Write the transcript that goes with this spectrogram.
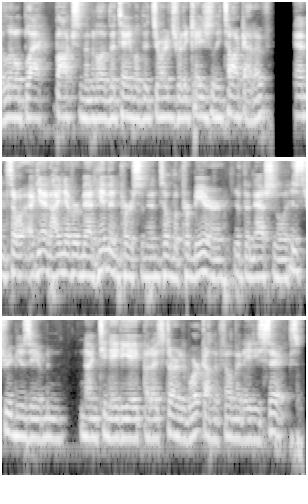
a little black box in the middle of the table that George would occasionally talk out of. And so again, I never met him in person until the premiere at the National History Museum in 1988, but I started work on the film in 86.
